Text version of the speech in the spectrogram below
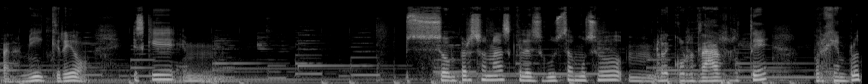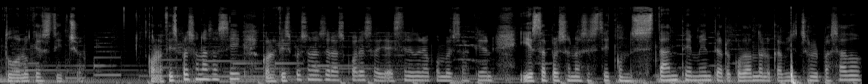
para mí creo, es que mm, son personas que les gusta mucho mm, recordarte, por ejemplo, todo lo que has dicho. ¿Conocéis personas así? ¿Conocéis personas de las cuales hayáis tenido una conversación y esa persona se esté constantemente recordando lo que habéis dicho en el pasado?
